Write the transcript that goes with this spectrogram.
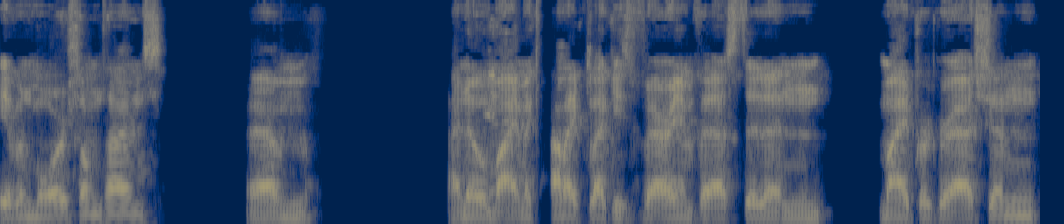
even more sometimes. Um, I know my mechanic, like he's very invested in my progression,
